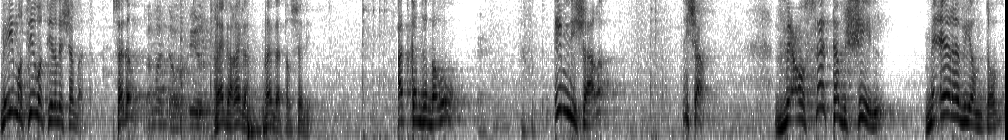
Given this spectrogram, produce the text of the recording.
ואם הותיר, הותיר לשבת. בסדר? למה אתה הותיר? רגע, רגע, רגע, תרשה לי. עד כאן זה ברור? אם נשאר, נשאר. ועושה תבשיל מערב יום טוב,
